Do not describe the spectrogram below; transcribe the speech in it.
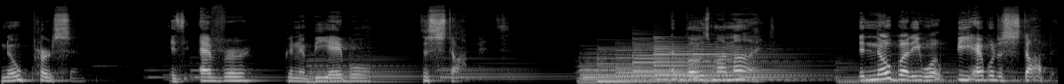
no person is ever going to be able to stop it. That blows my mind. That nobody will be able to stop it.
